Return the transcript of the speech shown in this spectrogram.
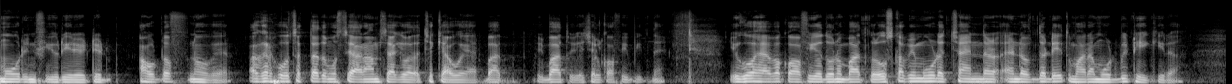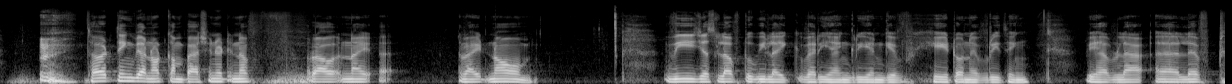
more infuriated out of nowhere अगर हो सकता है तो मुझसे आराम से आगे बात अच्छा क्या हुआ यार? बात कुछ बात हुई है? चल कॉफ़ी पीते हैं। You go have a coffee और दोनों बात करो। उसका भी मूड अच्छा and end of the day तुम्हारा मूड भी ठीक ही रहा। Third thing we are not compassionate enough right now we just love to be like very angry and give hate on every thing we have left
